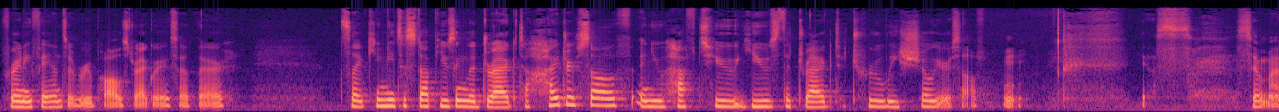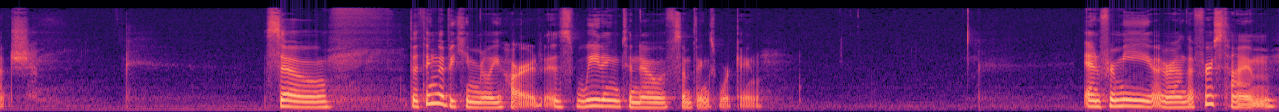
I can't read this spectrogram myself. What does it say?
for any fans of RuPaul's Drag Race out there. It's like you need to stop using the drag to hide yourself and you have to use the drag to truly show yourself. Mm. Yes, so much. So, the thing that became really hard is waiting to know if something's working. And for me, around the first time,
